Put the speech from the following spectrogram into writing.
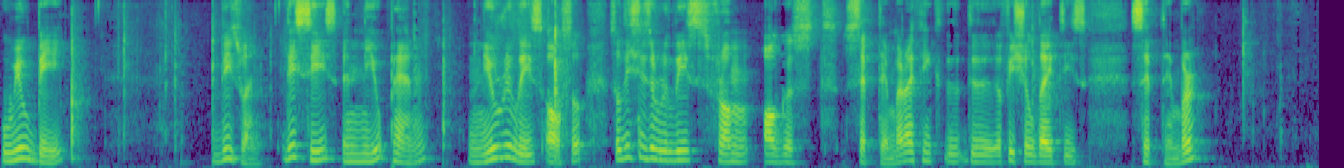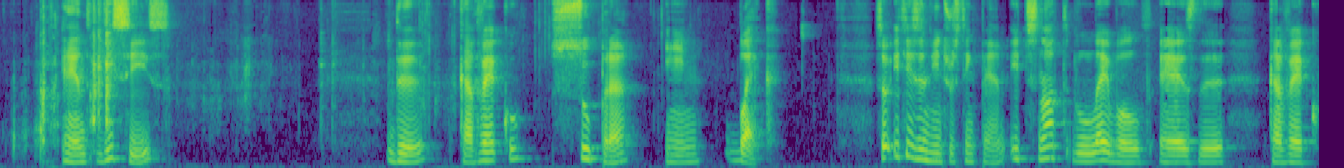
will be this one. This is a new pen, new release also. So this is a release from August, September. I think the, the official date is September. And this is the Kaweco Supra in black. So it is an interesting pen. It's not labeled as the Kaweco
